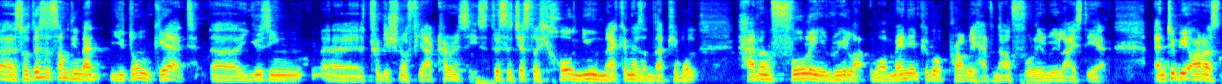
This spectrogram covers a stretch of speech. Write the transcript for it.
uh, so this is something that you don't get uh, using uh, traditional fiat currencies. This is just a whole new mechanism that people haven't fully realized. Well, many people probably have not fully realized yet. And to be honest,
